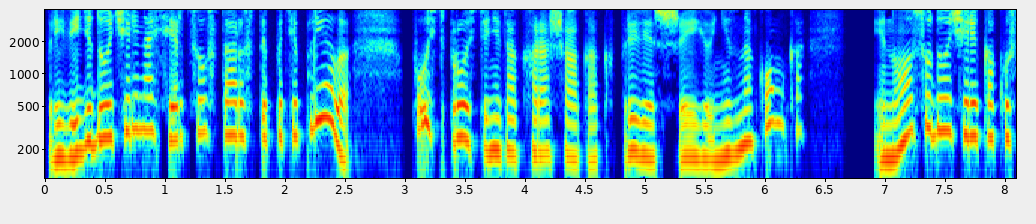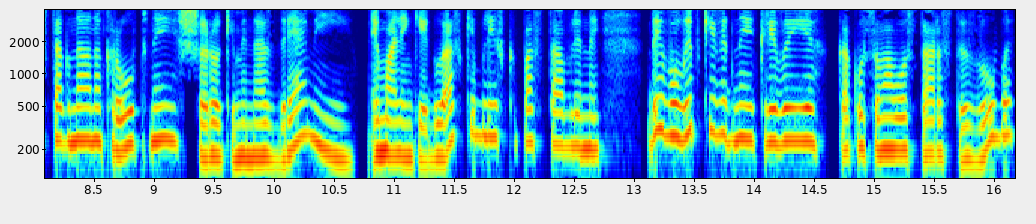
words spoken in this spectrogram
При виде дочери на сердце у старосты потеплело, пусть Простя не так хороша, как привезшая ее незнакомка, и нос у дочери, как у стагнана, крупный, с широкими ноздрями, и, и маленькие глазки близко поставлены, да и в улыбке видны кривые, как у самого старосты, зубы.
